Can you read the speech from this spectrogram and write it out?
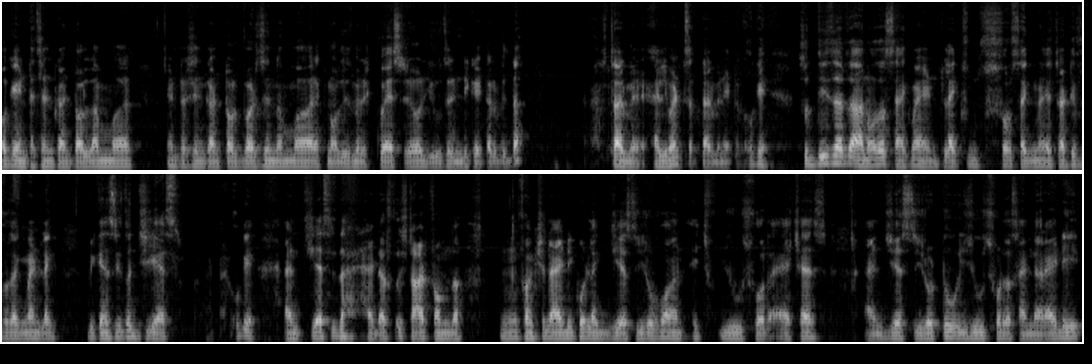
Okay, interchange control number, interchange control version number, acknowledgement request, or user indicator with the terminate elements terminator. Okay, so these are the another segment like for segment 34 segment like we can see the GS. Okay, and GS is the header. So start from the mm, function ID code like GS01, it's used for the HS, and GS02 is used for the sender ID,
